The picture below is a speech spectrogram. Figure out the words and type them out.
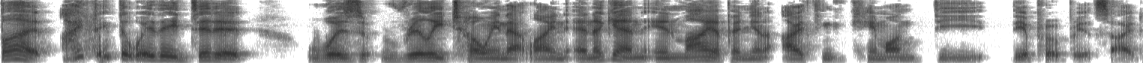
But I think the way they did it was really toeing that line. And again, in my opinion, I think it came on the the appropriate side.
